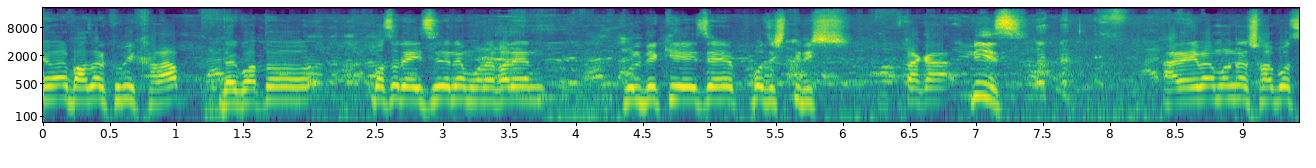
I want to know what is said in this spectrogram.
এবার বাজার খুবই খারাপ। দেখ গত বছর এই সিজনে মনে করেন ফুল বিক্রি হয়েছে পঁচিশ তিরিশ টাকা পিস আর এবার মনে করেন সর্বোচ্চ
